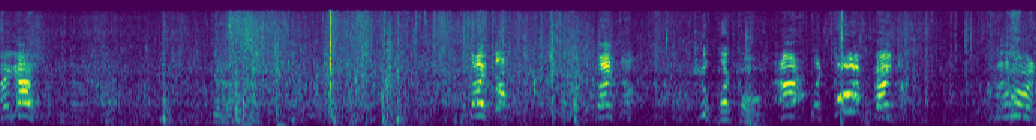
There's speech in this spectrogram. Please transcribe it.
I got you. Michael, Michael, let go. Ah, let go of me. Come on.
